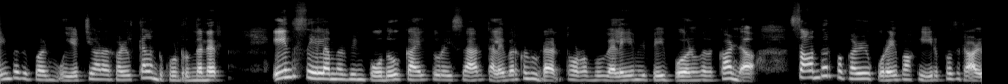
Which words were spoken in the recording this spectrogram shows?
ஐம்பது பெண் முயற்சியாளர்கள் கலந்து கொண்டிருந்தனர். இந்த செயலமர்வின் போது கைல்துறைசார் தலைவர்களுடன் தொடர்பு விலையமைப்பை பேணுவதற்கான சந்தர்ப்பங்கள் குறைவாக இருப்பதனால்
